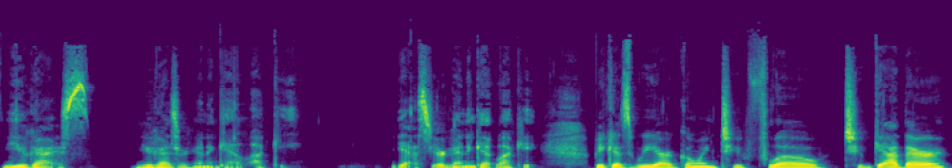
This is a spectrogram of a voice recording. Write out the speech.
you guys, you guys are going to get lucky. Yes, you're going to get lucky because we are going to flow together.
